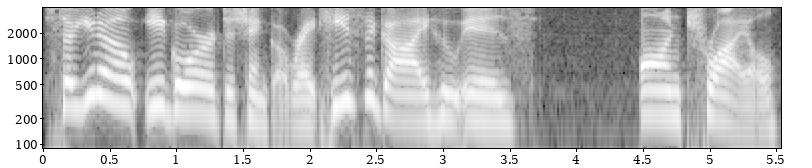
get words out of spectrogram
So you know Igor Danchenko, right? He's the guy who is on trial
